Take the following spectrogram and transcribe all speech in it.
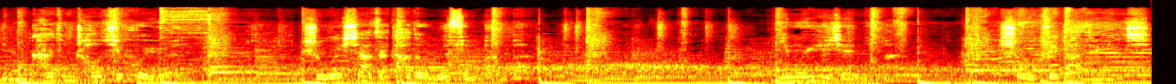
你们开通超级会员，只为下载它的无损版本。因为遇见你们，是我最大的运气。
